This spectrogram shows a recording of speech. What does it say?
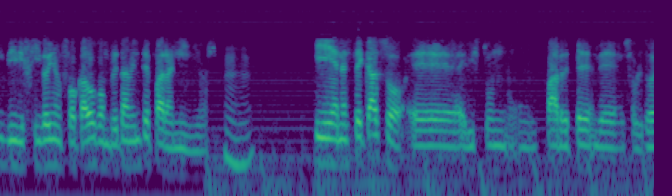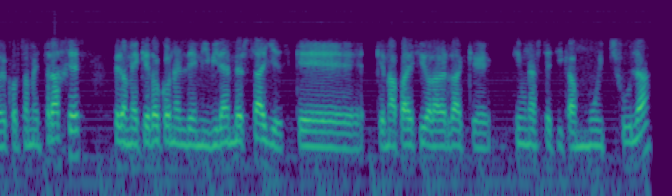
dirigido y enfocado completamente para niños. Y en este caso eh, he visto un, par de, sobre todo de cortometrajes, pero me quedo con el de Mi vida en Versalles, que, me ha parecido la verdad que tiene una estética muy chula.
